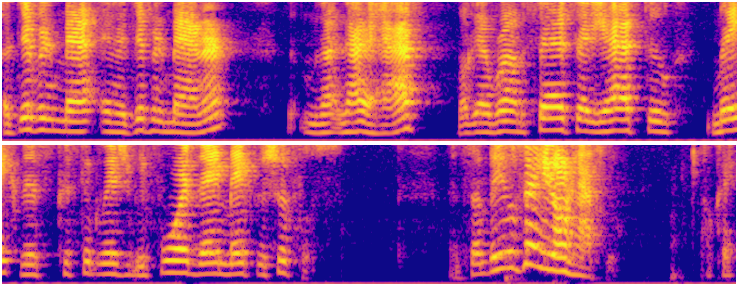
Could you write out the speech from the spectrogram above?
a different ma- in a different manner, not, not a half. Magen Avraham says that he has to make this stipulation before they make the shuftus. And some people say you don't have to. Okay.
